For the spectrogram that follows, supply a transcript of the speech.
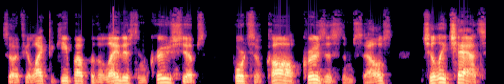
So if you like to keep up with the latest in cruise ships, ports of call, cruises themselves, Chillie chats,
